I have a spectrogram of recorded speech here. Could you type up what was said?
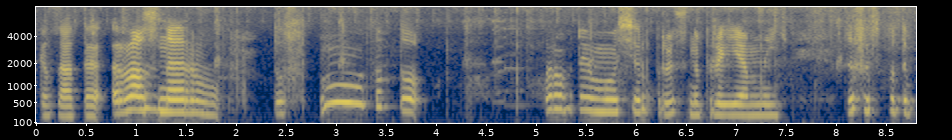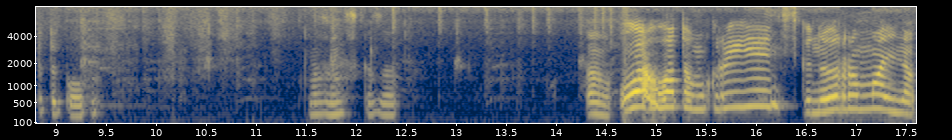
сказати, рознерв... Ну, тобто, робите йому сюрприз неприємний. Це щось по типу такого. Можна сказати. А, Ого, там українське, нормально.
